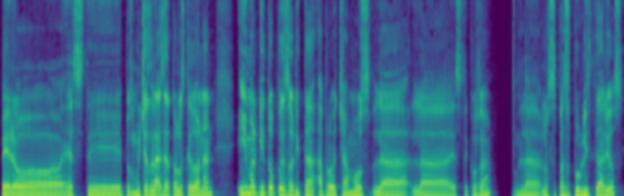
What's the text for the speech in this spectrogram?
Pero, este, pues muchas gracias a todos los que donan. Y Marquito, pues ahorita aprovechamos la, la, este, cosa, la, los espacios publicitarios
